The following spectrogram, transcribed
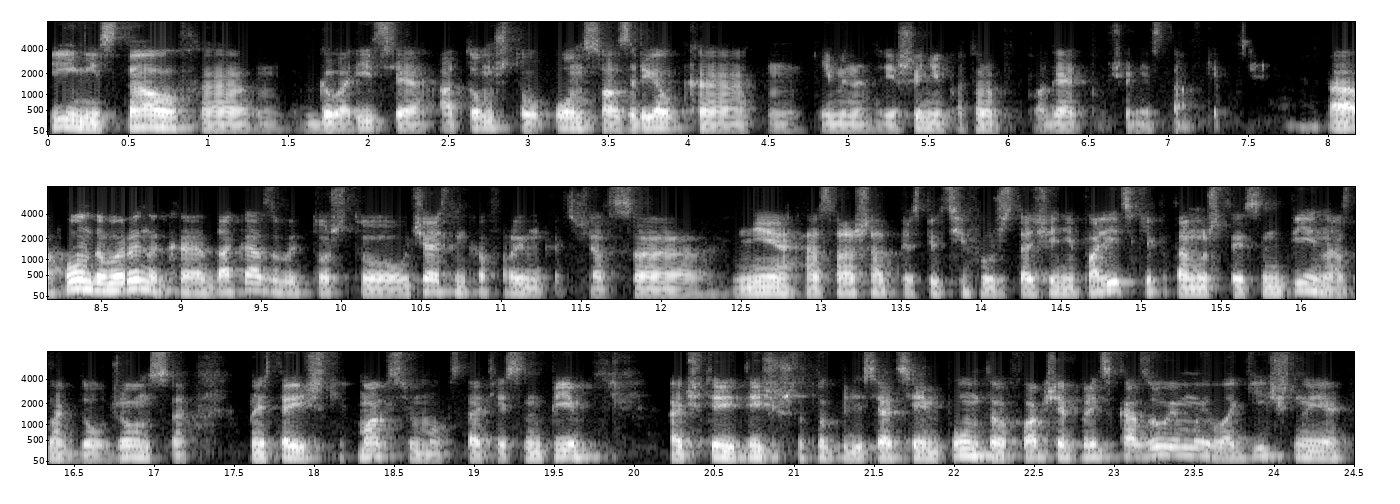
и не стал э, говорить о том, что он созрел к именно решению, которое предполагает повышение ставки. А фондовый рынок э, доказывает то, что участников рынка сейчас э, не страшат перспективы ужесточения политики, потому что S&P на знак Dow Jones на исторических максимумах, кстати, S&P 4657 пунктов, вообще предсказуемые, логичные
